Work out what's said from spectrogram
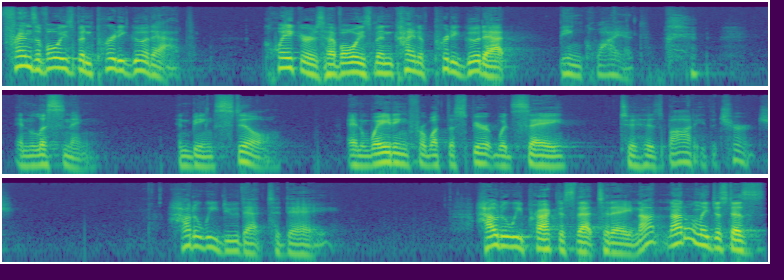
friends have always been pretty good at. Quakers have always been kind of pretty good at being quiet and listening and being still and waiting for what the Spirit would say to his body, the church. How do we do that today? How do we practice that today? Not, not only just as,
